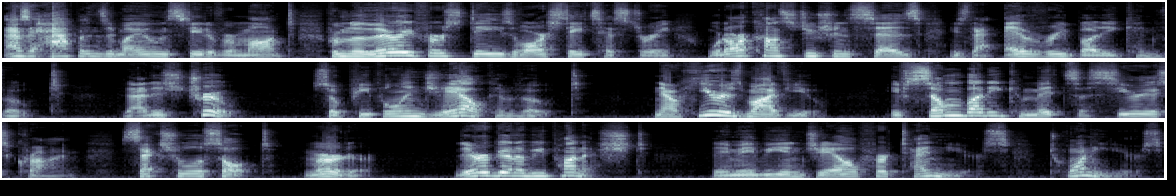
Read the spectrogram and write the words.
As it happens in my own state of Vermont, from the very first days of our state's history, what our Constitution says is that everybody can vote. That is true. So people in jail can vote. Now, here is my view. If somebody commits a serious crime, sexual assault, murder, they're going to be punished. They may be in jail for 10 years, 20 years,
